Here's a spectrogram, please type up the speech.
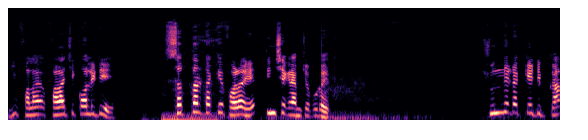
जी फळा फळाची क्वालिटी आहे सत्तर टक्के फळं हे तीनशे ग्रॅमच्या पुढे आहेत. शून्य टक्के टिपका.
